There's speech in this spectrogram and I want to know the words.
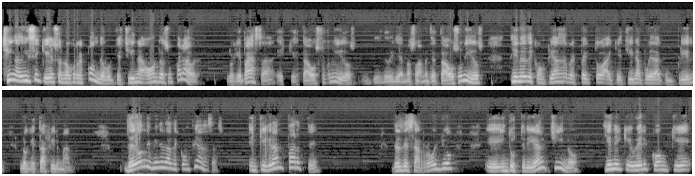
China dice que eso no corresponde porque China honra sus palabras. Lo que pasa es que Estados Unidos, yo diría no solamente Estados Unidos, tiene desconfianza respecto a que China pueda cumplir lo que está firmando. ¿De dónde vienen las desconfianzas? En que gran parte del desarrollo eh, industrial chino tiene que ver con que,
